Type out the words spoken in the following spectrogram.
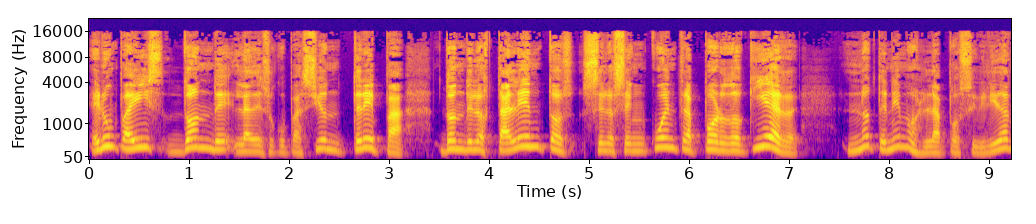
en un país donde la desocupación trepa, donde los talentos se los encuentra por doquier, no tenemos la posibilidad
